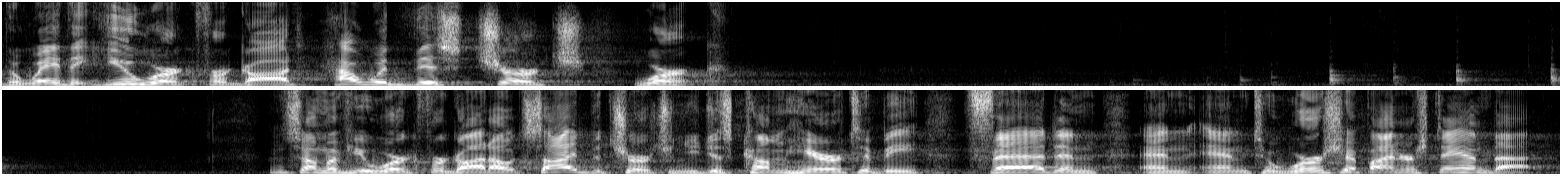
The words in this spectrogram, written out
the way that you work for God, how would this church work? And some of you work for God outside the church and you just come here to be fed and, and, and to worship. I understand that.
